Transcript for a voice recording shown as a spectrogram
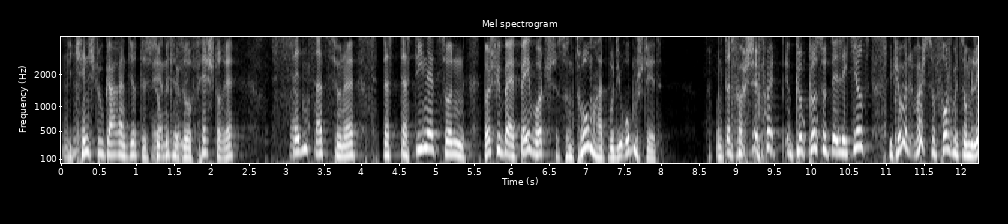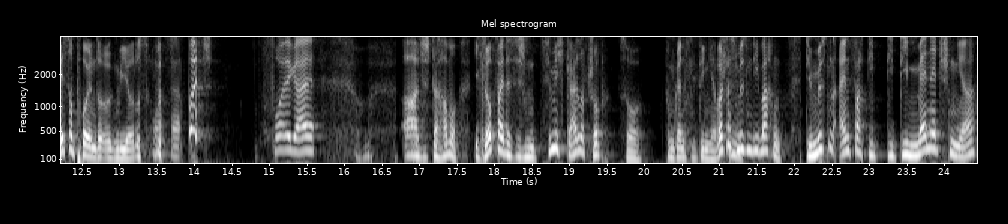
Die kennst du garantiert, das ist so Mhm. Ja, ein bisschen so festere. Sensationell, dass, dass die nicht so ein, weißt du, wie bei Baywatch, so ein Turm hat, wo die oben steht. Und dann warst du bloß so delegiert, wie können wir, weißt du, so vorstellen mit so einem Laserpointer irgendwie oder so. Ja, ja. Weißt Voll geil. Ah, das ist der Hammer. Ich glaube, weil das ist ein ziemlich geiler Job, so vom ganzen Ding her. Weißt du, was müssen die machen? Die müssen einfach, die, die, die managen ja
